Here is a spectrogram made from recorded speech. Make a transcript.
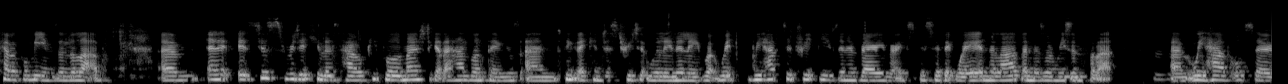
chemical means in the lab. Um, and it, it's just ridiculous how people manage to get their hands on things and think they can just treat it willy nilly. But we, we have to treat these in a very, very specific way in the lab, and there's a reason for that. Mm-hmm. Um, we have also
